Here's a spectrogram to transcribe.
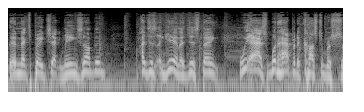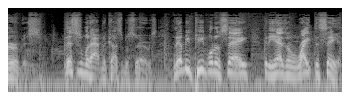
their next paycheck means something, I just, again, I just think we ask what happened to customer service. This is what happened to customer service. And there'll be people to say that he has a right to say it.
